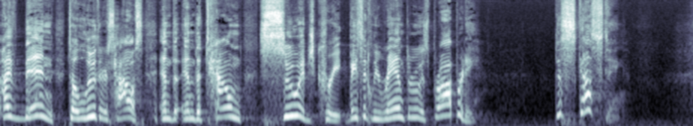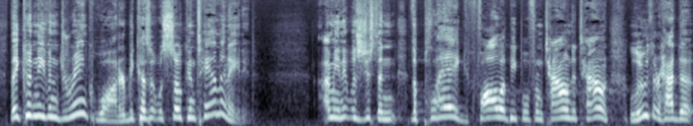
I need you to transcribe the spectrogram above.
I've been to Luther's house, and the, and the town sewage creek basically ran through his property. Disgusting. They couldn't even drink water because it was so contaminated. I mean, it was just an, the plague followed people from town to town. Luther had to,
